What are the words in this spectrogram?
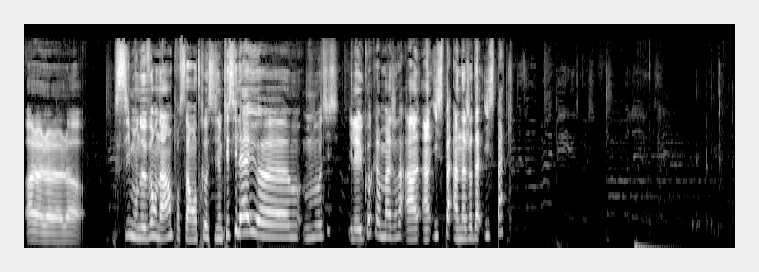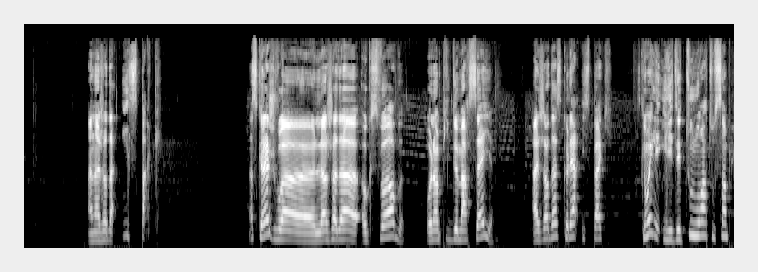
Oh là là là là. Si, mon neveu en a un pour sa rentrée au 6ème. Qu'est-ce qu'il a eu, euh, Motus? Il a eu quoi comme agenda? Un, un, un agenda ISPAC? Un agenda ISPAC Parce que là, je vois euh, l'agenda Oxford, Olympique de Marseille, agenda scolaire ISPAC. Parce que moi, il, était tout noir, tout simple.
